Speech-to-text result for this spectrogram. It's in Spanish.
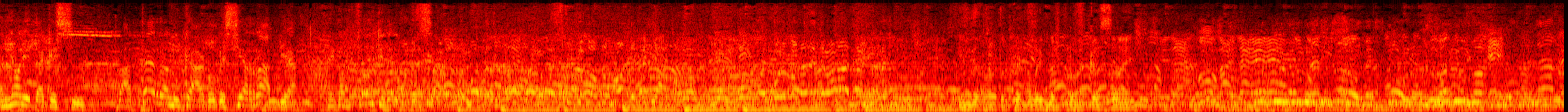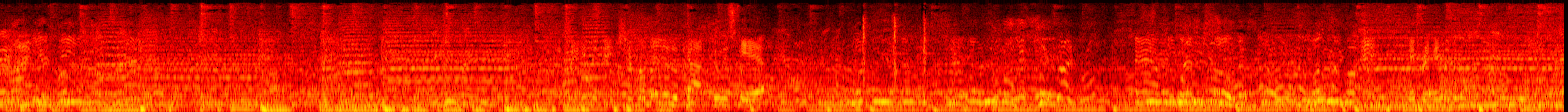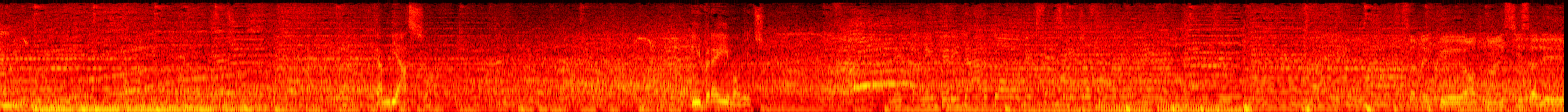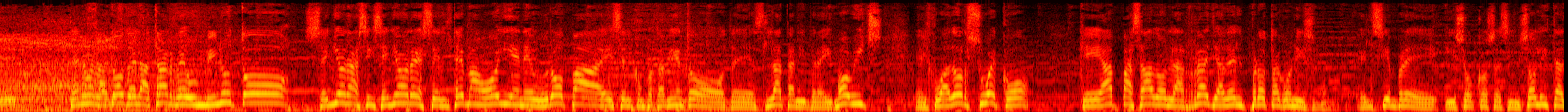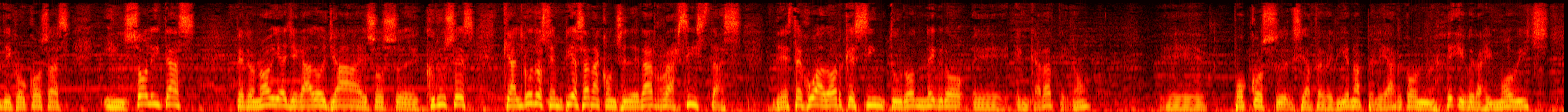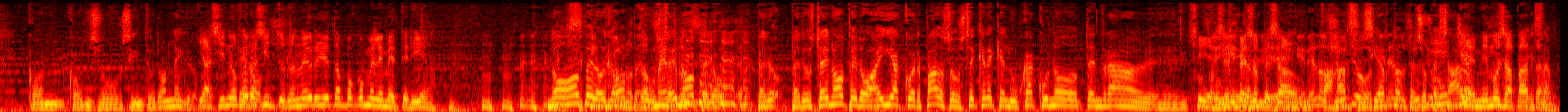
Romagnoli e da Chessy. Va a terra Lukaku che si arrabbia nei confronti dell'avversario. Ainda vão trocando ali umas provocações. Romelu Lukaku is here. Cambiasso. Ibrahimovic. Nettamente in ritardo. Mexense che già savais qu'en venant ici, ça allait. Tenemos las 2 de la tarde, un minuto. Señoras y señores, el tema hoy en Europa es el comportamiento de Zlatan Ibrahimovic, el jugador sueco que ha pasado la raya del protagonismo. Él siempre hizo cosas insólitas, dijo cosas insólitas, pero no había llegado ya a esos eh, cruces que algunos empiezan a considerar racistas de este jugador que es cinturón negro eh, en karate, ¿no? Eh, pocos se atreverían a pelear con Ibrahimovic con, con su cinturón negro. Y así no fuera cinturón negro, yo tampoco me le metería. No, pero Sí, no, usted no, pero, pero, pero usted no, pero ahí acuerpados. ¿O ¿Usted cree que Lukaku no tendrá eh, Sí, ese peso pesado. fajarse, ¿cierto? Peso pesado. Y el mismo Zapata. Esa-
